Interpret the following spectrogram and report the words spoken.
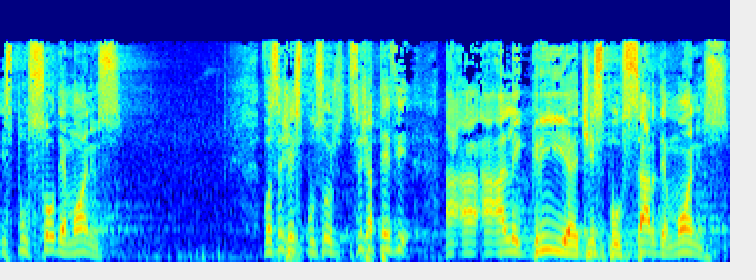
expulsou demônios? Você já expulsou? Você já teve a, a, a alegria de expulsar demônios?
